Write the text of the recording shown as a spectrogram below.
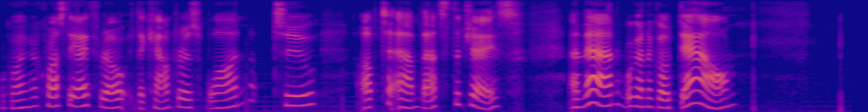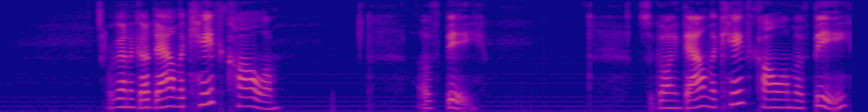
We're going across the ith row. The counter is 1, 2, up to M. That's the J's. And then we're going to go down. We're going to go down the kth column of B. So going down the kth column of B,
